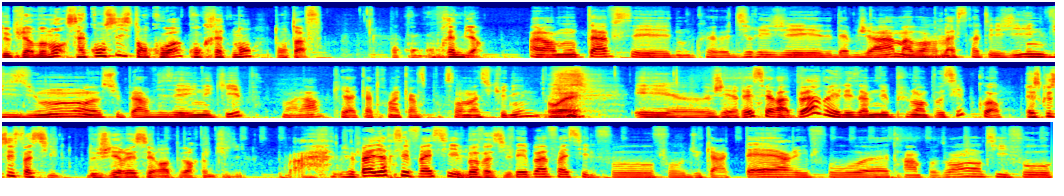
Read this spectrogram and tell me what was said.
depuis un moment. Ça consiste en quoi concrètement ton taf? Pour qu'on comprenne bien. Alors mon taf, c'est donc euh, diriger Def Jam, avoir de la stratégie, une vision, euh, superviser une équipe, voilà, qui est à 95% masculine, Ouais. et euh, gérer ses rappeurs et les amener le plus loin possible, quoi. Est-ce que c'est facile de gérer ces rappeurs comme tu dis? Bah, je vais pas dire que c'est facile. C'est pas facile. C'est pas facile. Faut, faut du caractère, il faut être imposante, il faut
